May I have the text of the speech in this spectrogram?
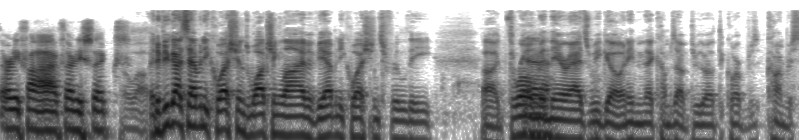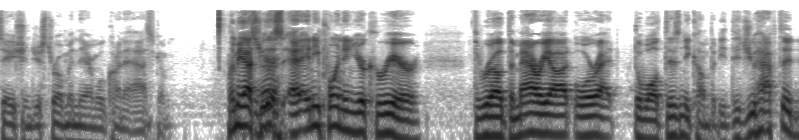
35, 36. Oh, wow. And if you guys have any questions watching live, if you have any questions for Lee, uh, throw yeah. them in there as we go. Anything that comes up throughout the conversation, just throw them in there and we'll kind of ask them. Let me ask you this: At any point in your career, throughout the Marriott or at the Walt Disney Company, did you have to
